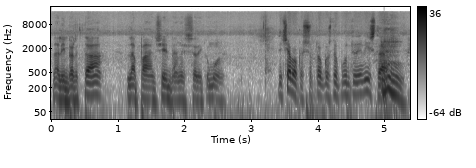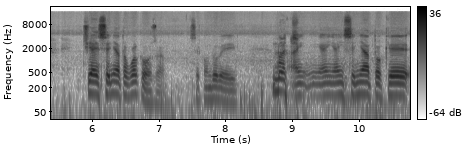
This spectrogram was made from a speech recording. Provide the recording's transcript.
la libertà, la pace e il benessere comune. Diciamo che sotto questo punto di vista ci ha insegnato qualcosa, secondo lei? Ma Ha, ha- insegnato che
